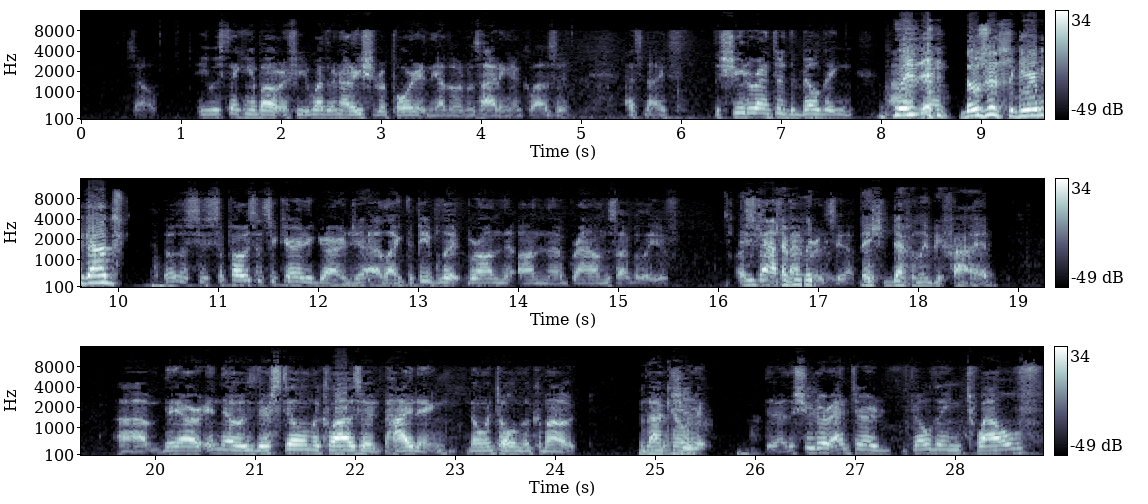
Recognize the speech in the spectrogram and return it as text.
so he was thinking about if he, whether or not he should report it, and the other one was hiding in a closet. That's nice. The shooter entered the building. uh, Those are security guards. those are supposed security guards, yeah, like the people that were on the on the grounds, I believe. Or They staff members, yeah. They should definitely be fired. Um, they are in those. They're still in the closet hiding. No one told them to come out. Without The killing. shooter, the, the shooter entered building 12,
